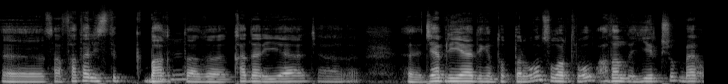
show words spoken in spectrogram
ә, фаталистік бағыттағы қадария жаңағы ә, жәбрия деген топтар болған солар тұрып алып адамда ерік жоқ бәрі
